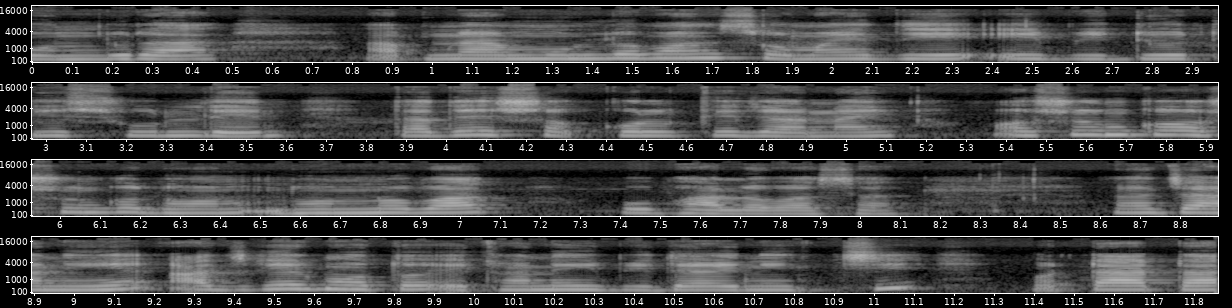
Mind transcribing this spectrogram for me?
বন্ধুরা আপনার মূল্যবান সময় দিয়ে এই ভিডিওটি শুনলেন, তাদের সকলকে জানাই অসংখ্য অসংখ্য ধন্যবাদ ও ভালোবাসা। জানিয়ে আজকের মতো এখানেই বিদায় নিচ্ছি। ও টাটা,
